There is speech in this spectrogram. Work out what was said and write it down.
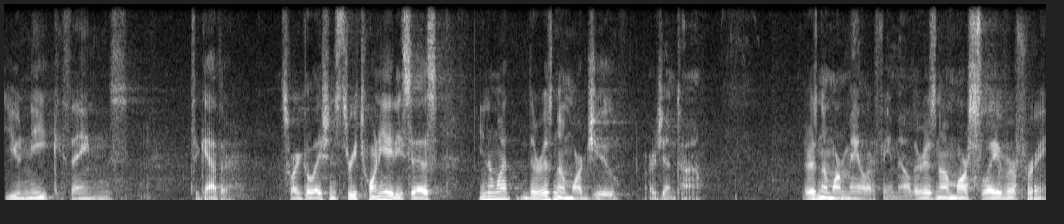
unique things together. That's why Galatians 3:28 he says, "You know what? There is no more Jew or Gentile. There is no more male or female. There is no more slave or free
